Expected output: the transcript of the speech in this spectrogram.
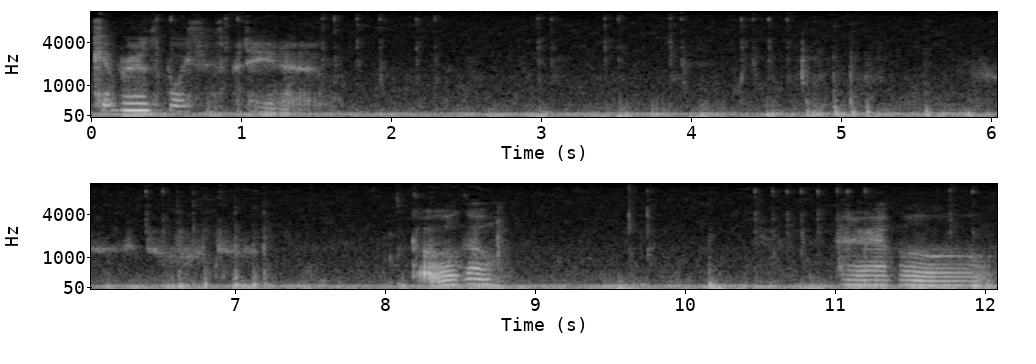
Get rid of the poisonous potato. Go, go, go. Butter apple.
